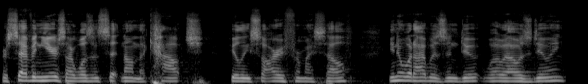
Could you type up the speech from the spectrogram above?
For seven years, I wasn't sitting on the couch feeling sorry for myself. You know what I was do, what I was doing?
